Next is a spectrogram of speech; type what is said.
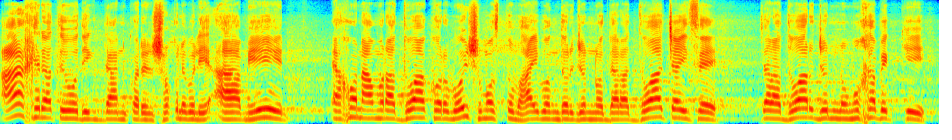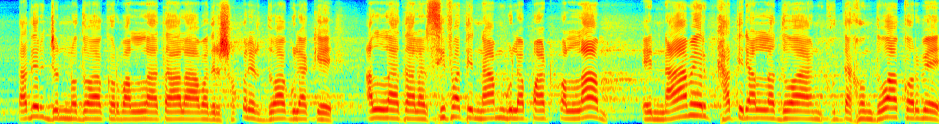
আখেরাতেও অধিক দান করেন। সকলে বলি, আমিন। এখন আমরা দোয়া করব ওই সমস্ত ভাই বোনদের জন্য, যারা দোয়া চাইছে, যারা দোয়ার জন্য মুখাপেক্ষী, তাদের জন্য দোয়া করব। আল্লাহ তাআলা আমাদের সকলের দোয়াগুলাকে, আল্লাহ তাআলার সিফাতির নামগুলা পাঠ করলাম। এই নামের খাতির আল্লাহ দোয়া এখন দোয়া করবে।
